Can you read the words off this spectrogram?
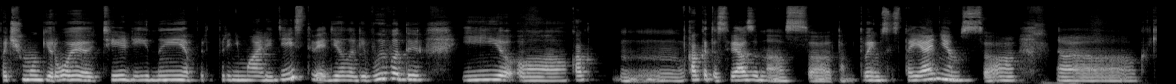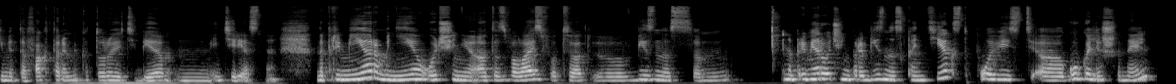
почему герои те или иные предпринимали действия, делали выводы и а, как как это связано с там, твоим состоянием, с э, какими-то факторами, которые тебе интересны. Например, мне очень отозвалась вот в бизнес Например, очень про бизнес-контекст повесть Гоголя «Шинель»,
